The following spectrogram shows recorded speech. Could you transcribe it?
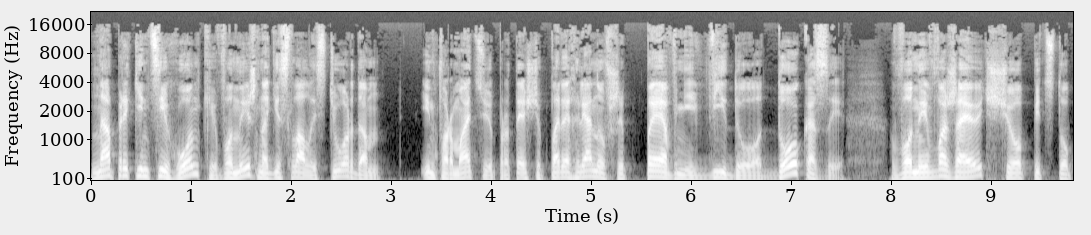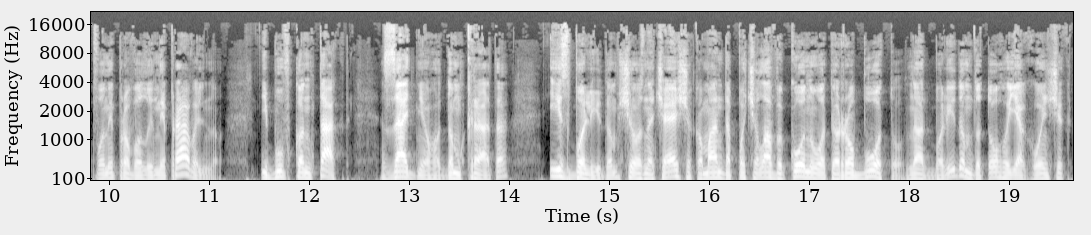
Наприкінці гонки вони ж надіслали стюардам інформацію про те, що переглянувши певні відеодокази, вони вважають, що підстоп вони провели неправильно, і був контакт заднього домкрата із болідом, що означає, що команда почала виконувати роботу над болідом до того, як гонщик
